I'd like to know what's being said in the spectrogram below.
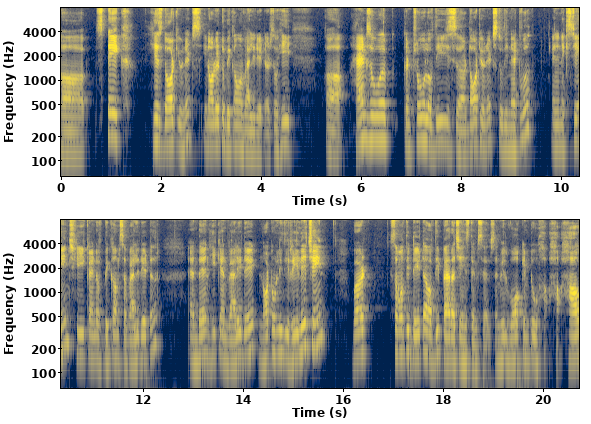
uh, stake his dot units in order to become a validator. So he uh, hands over control of these uh, dot units to the network and in exchange he kind of becomes a validator. And then he can validate not only the relay chain but some of the data of the parachains themselves. And we'll walk into how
